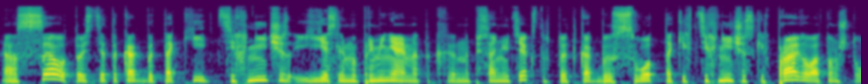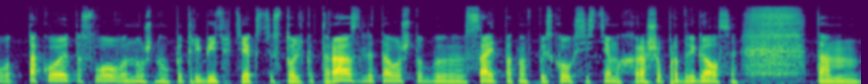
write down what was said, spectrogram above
SEO, то есть это как бы такие технические, если мы применяем это к написанию текстов, то это как бы свод таких технических правил о том, что вот такое-то слово нужно употребить в тексте столько-то раз для того, чтобы сайт потом в поисковых системах хорошо продвигался. Там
